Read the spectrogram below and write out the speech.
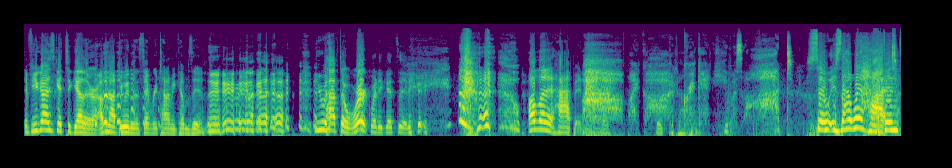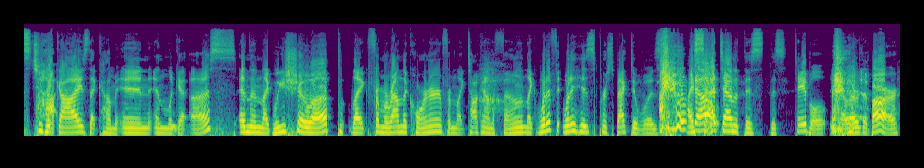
If you guys get together, I'm not doing this every time he comes in. you have to work when he gets in here. I'll let it happen. oh my god, cricket, he was hot. So is that what Hot, happens to the guys that come in and look at us, and then like we show up like from around the corner from like talking on the phone? Like, what if what if his perspective was? I don't I know. sat down at this this table, you know, or the bar,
